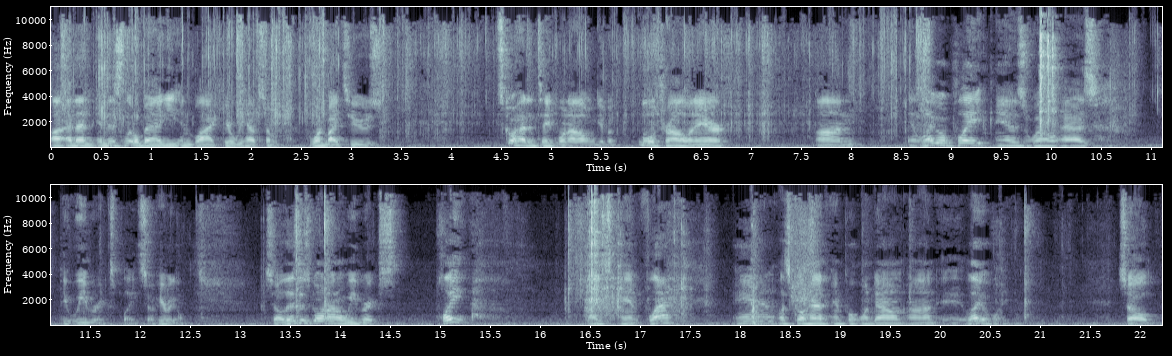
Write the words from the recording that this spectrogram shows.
Uh, and then in this little baggie in black here, we have some one by twos. Let's go ahead and take one out and give a little trial and error on a Lego plate as well as the Webricks plate. So here we go. So this is going on a Webricks plate, nice and flat. And let's go ahead and put one down on a Lego plate. So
